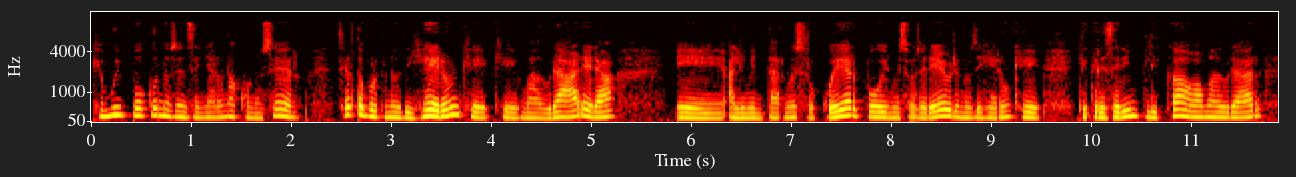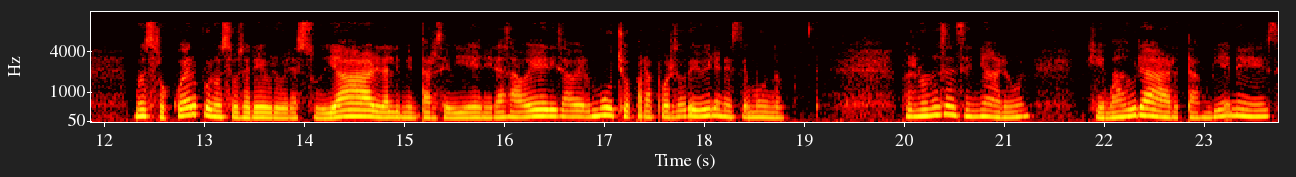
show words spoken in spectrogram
que muy poco nos enseñaron a conocer? ¿Cierto? Porque nos dijeron que, que madurar era eh, alimentar nuestro cuerpo y nuestro cerebro. Nos dijeron que, que crecer implicaba madurar nuestro cuerpo y nuestro cerebro, era estudiar, era alimentarse bien, era saber y saber mucho para poder sobrevivir en este mundo. Pero no nos enseñaron que madurar también es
